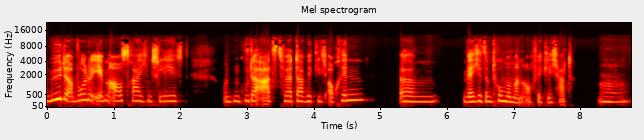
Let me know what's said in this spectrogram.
müde, obwohl du eben ausreichend schläfst. Und ein guter Arzt hört da wirklich auch hin, ähm, welche Symptome man auch wirklich hat. Mhm.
